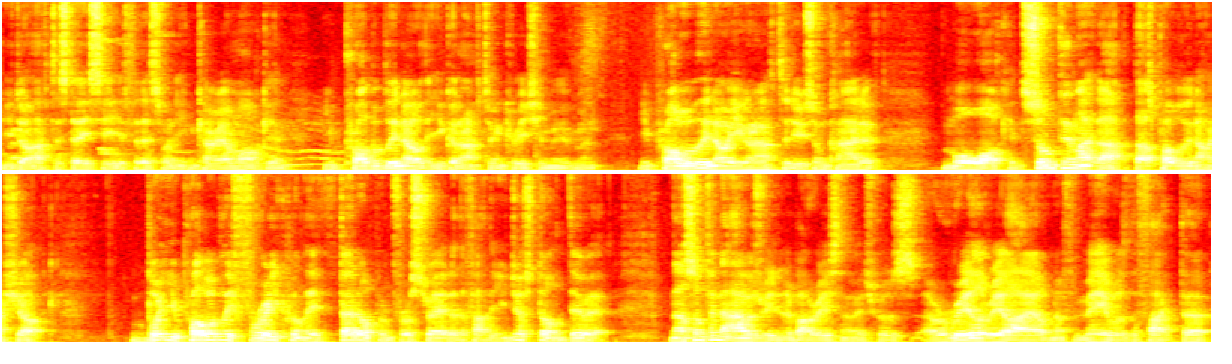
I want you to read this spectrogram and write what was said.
you don't have to stay seated for this one, you can carry on walking. You probably know that you're going to have to increase your movement. You probably know you're going to have to do some kind of more walking, something like that. That's probably not a shock but you're probably frequently fed up and frustrated at the fact that you just don't do it. Now, something that I was reading about recently, which was a real, real eye opener for me, was the fact that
